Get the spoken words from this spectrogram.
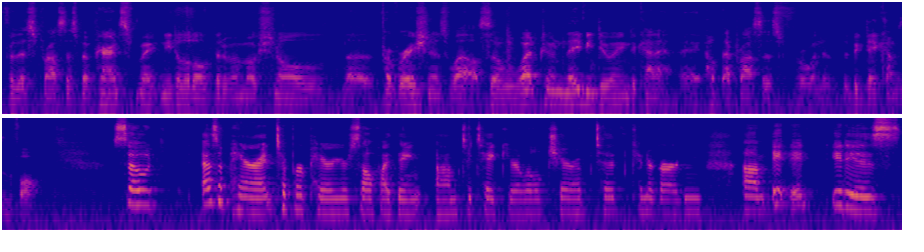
for this process, but parents might need a little bit of emotional uh, preparation as well. So what can they be doing to kind of help that process for when the, the big day comes in the fall? So, as a parent, to prepare yourself, I think um, to take your little cherub to kindergarten, um, it, it it is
